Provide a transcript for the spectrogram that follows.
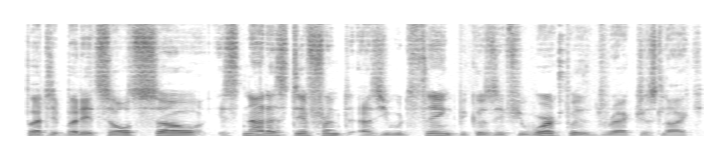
But but it's also it's not as different as you would think because if you work with directors like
